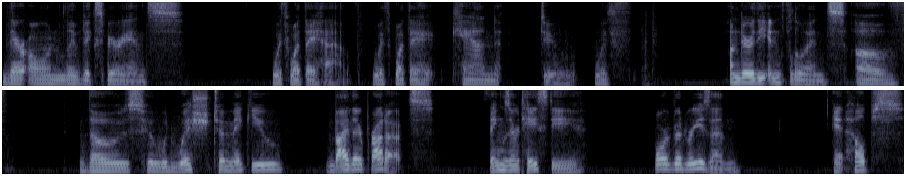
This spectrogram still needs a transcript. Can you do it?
their own lived experience with what they have, with what they can do, with under the influence of those who would wish to make you buy their products. Things are tasty for good reason. It helps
